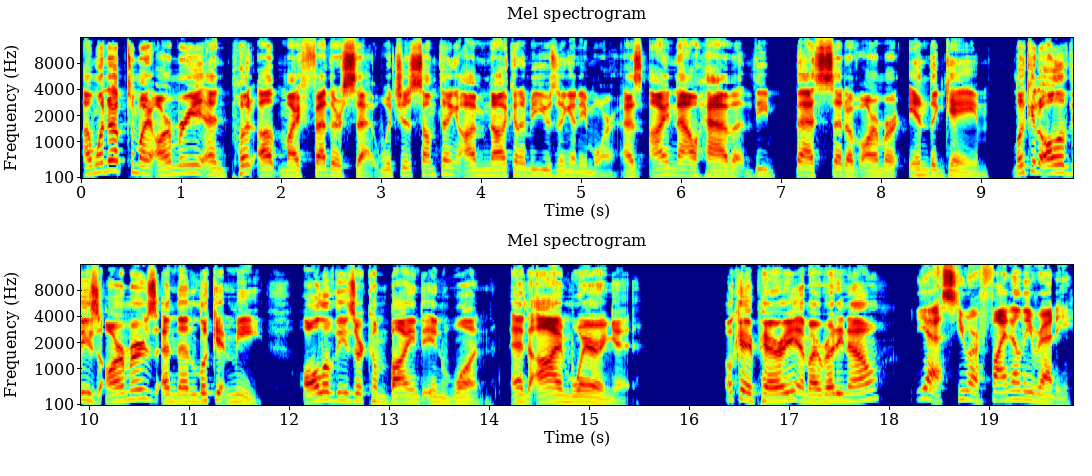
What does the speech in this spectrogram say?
I went up to my armory and put up my feather set, which is something I'm not going to be using anymore, as I now have the best set of armor in the game. Look at all of these armors and then look at me. All of these are combined in one, and I'm wearing it. Okay, Perry, am I ready now? Yes, you are finally ready.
